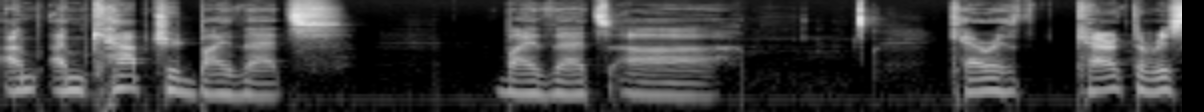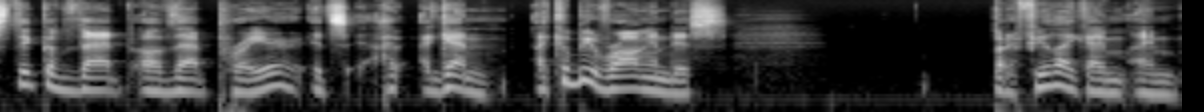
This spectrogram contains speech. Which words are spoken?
i'm i'm captured by that by that uh char- characteristic of that of that prayer it's again i could be wrong in this but i feel like i'm i'm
